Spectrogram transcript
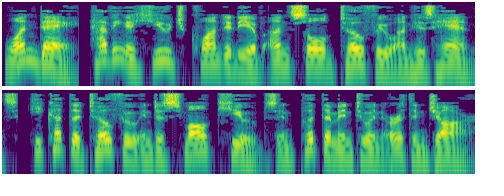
One day, having a huge quantity of unsold tofu on his hands, he cut the tofu into small cubes and put them into an earthen jar.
